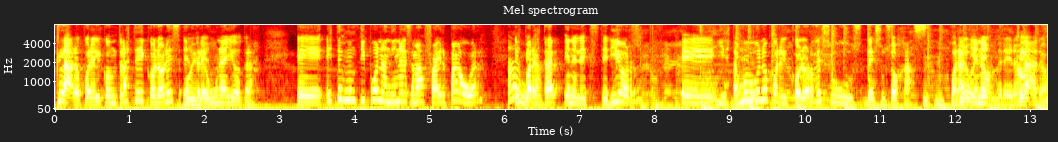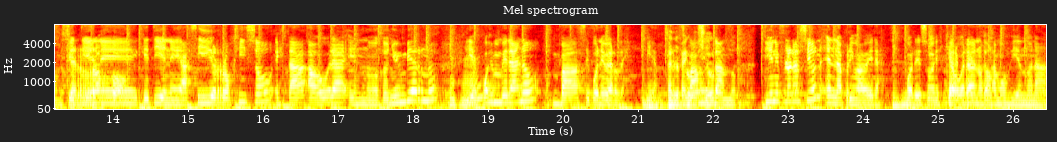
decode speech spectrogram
Claro, por el contraste de colores Muy entre bien. una y otra. Eh, este es un tipo de nandina que se llama Firepower. Ah, es para estar en el exterior eh, y está muy bueno por el color de sus, de sus hojas. Por Que algo el tiene- nombre, ¿no? Claro, que rojo. tiene, que tiene así rojizo, está ahora en otoño-invierno y después en verano va, se pone verde. Bien, ¿Tiene perfecto. Va mutando. Tiene floración en la primavera, por eso es que ahora no estamos viendo nada,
